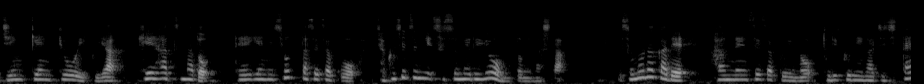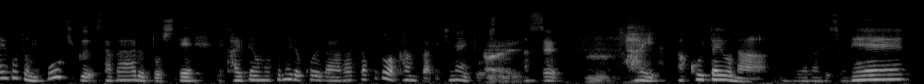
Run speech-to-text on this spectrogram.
人権教育や啓発など提言に沿った施策を着実に進めるよう求めました。その中で関連施策への取り組みが自治体ごとに大きく差があるとして、改善を求める声が上がったことは看過できないとしています。はい、うんまあ、こういったような内容なんですよね。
